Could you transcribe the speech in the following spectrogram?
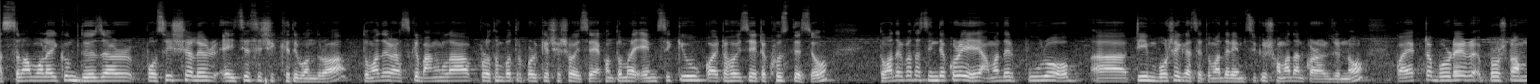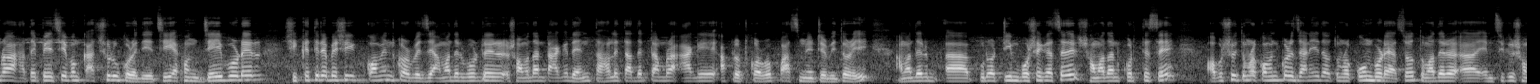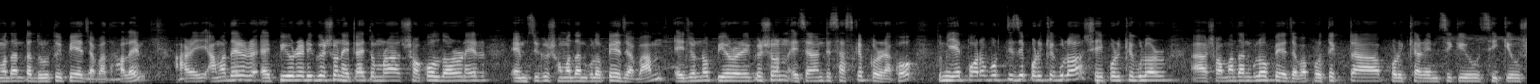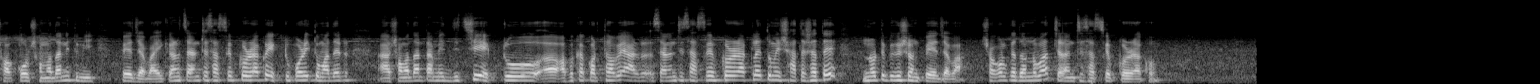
আসসালামু আলাইকুম দু হাজার পঁচিশ সালের এইচএসসি শিক্ষার্থী বন্ধুরা। তোমাদের আজকে বাংলা প্রথম পত্র পরীক্ষা শেষ হয়েছে। এখন তোমরা এমসিকিউ কয়টা হয়েছে এটা খুঁজতেছো। তোমাদের কথা চিন্তা করে আমাদের পুরো টিম বসে গেছে তোমাদের এমসিকিউ সমাধান করার জন্য। কয়েকটা বোর্ডের প্রশ্ন আমরা হাতে পেয়েছি এবং কাজ শুরু করে দিয়েছি। এখন যেই বোর্ডের শিক্ষার্থীরা বেশি কমেন্ট করবে যে আমাদের বোর্ডের সমাধানটা আগে দেন, তাহলে তাদেরটা আমরা আগে আপলোড করব পাঁচ মিনিটের ভিতরেই। আমাদের পুরো টিম বসে গেছে, সমাধান করতেছে। অবশ্যই তোমরা কমেন্ট করে জানিয়ে দাও তোমরা কোন বোর্ডে আছো। তোমাদের এমসিকিউ সমাধানটা দ্রুতই পেয়ে যাবা তাহলে। আর এই আমাদের পিওর এডুকেশন এটাই তোমরা সকল ধরনের এমসিকিউ সমাধানগুলো পেয়ে যাবা। এই জন্য পিওর এডুকেশন এই চ্যানেলটি সাবস্ক্রাইব করে রাখো। তুমি এর পরবর্তী যে পরীক্ষাগুলো, সেই পরীক্ষাগুলোর সমাধানগুলো পেয়ে যাবা। প্রত্যেকটা পরীক্ষার এমসিকিউ, সিকিউ সকল সমাধানই তুমি পেয়ে যাবা। এই কারণে চ্যানেলটি সাবস্ক্রাইব করে রাখো। একটু পরেই তোমাদের সমাধানটা আমি দিচ্ছি। একটু অপেক্ষা করতে হবে। আর চ্যানেলটি সাবস্ক্রাইব করে রাখলে তুমি সাথে সাথে নোটিফিকেশন পেয়ে যাবা। সকলকে ধন্যবাদ। চ্যানেলটি সাবস্ক্রাইব করে রাখো।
